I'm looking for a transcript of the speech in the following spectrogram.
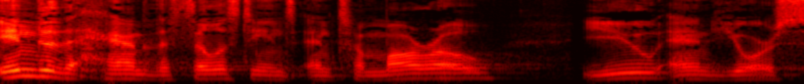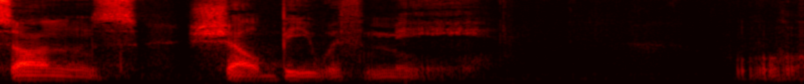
into the hand of the Philistines, and tomorrow you and your sons shall be with me. Ooh.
